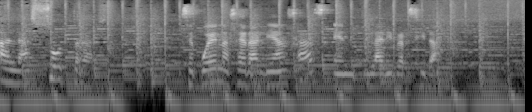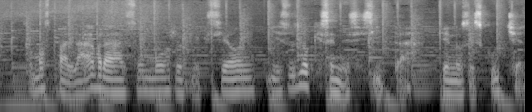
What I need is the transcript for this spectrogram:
a las otras. Se pueden hacer alianzas en la diversidad. Somos palabras, somos reflexión y eso es lo que se necesita, que nos escuchen.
